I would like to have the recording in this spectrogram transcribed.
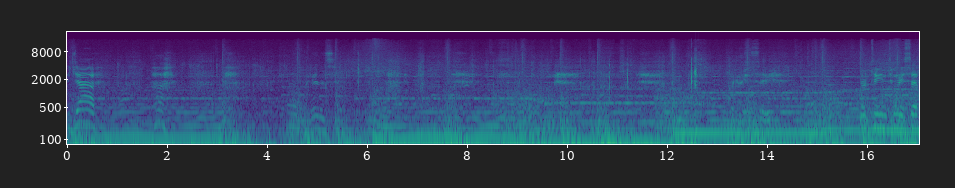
Good job. Oh 13, 27,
